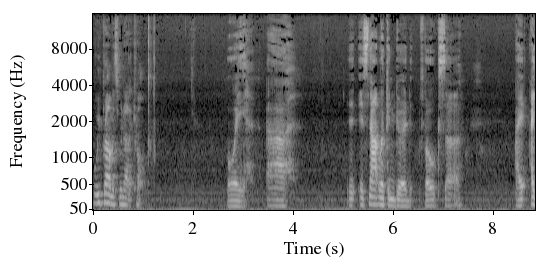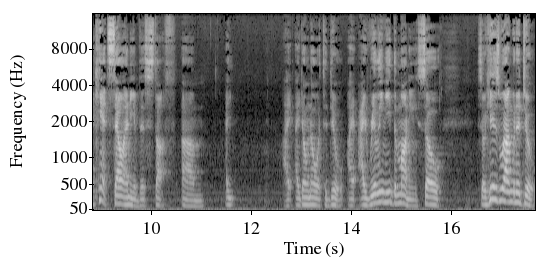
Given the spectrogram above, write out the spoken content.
We promise we're not a cult. Boy, uh, it, it's not looking good, folks. Uh, I I can't sell any of this stuff. Um, I I I don't know what to do. I I really need the money. So so here's what I'm gonna do.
